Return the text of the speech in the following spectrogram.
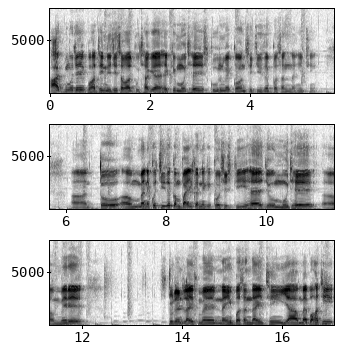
आज मुझे एक बहुत ही निजी सवाल पूछा गया है कि मुझे स्कूल में कौन सी चीज़ें पसंद नहीं थीं। तो आ, मैंने कुछ चीज़ें कंपाइल करने की कोशिश की है जो मुझे आ, मेरे स्टूडेंट लाइफ में नहीं पसंद आई थी या मैं बहुत ही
